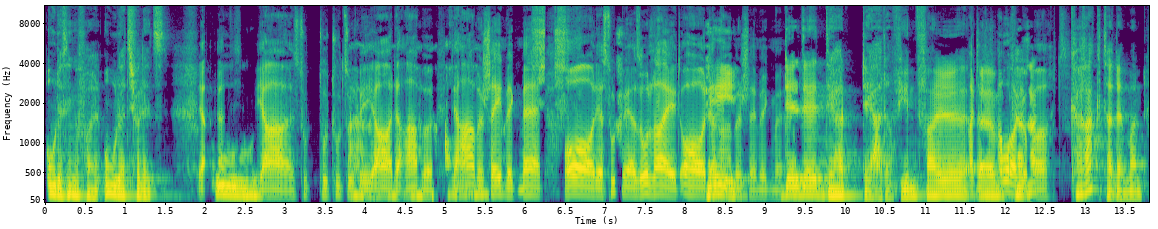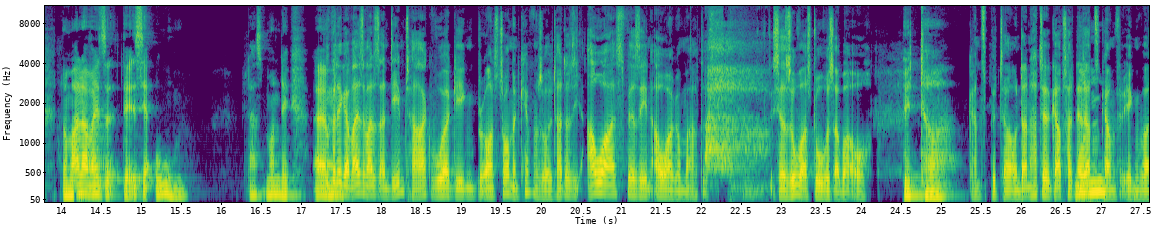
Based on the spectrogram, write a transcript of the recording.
Oh, der ist hingefallen. Oh, der hat sich verletzt. Ja, uh. ja es tut, tut, tut so ah, weh. Ja, der arme, der arme Shane McMahon. Oh, der tut mir ja so leid. Oh, der hey, arme Shane McMahon. Der, der, der hat, der hat auf jeden Fall hat ähm, Charak gemacht. Charakter, der Mann. Normalerweise, der ist ja, oh, Last Monday. Ähm, Zufälligerweise war das an dem Tag, wo er gegen Braun Strowman kämpfen sollte. Hat er sich Auers Versehen Auer gemacht. Das oh. ist ja sowas doofes aber auch. Bitter. Ganz bitter. Und dann gab es halt einen Ersatzkampf irgendwann.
